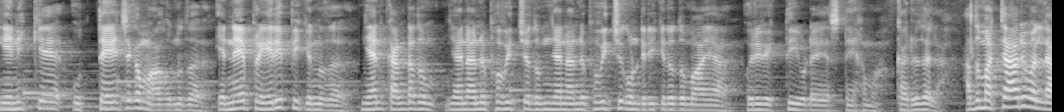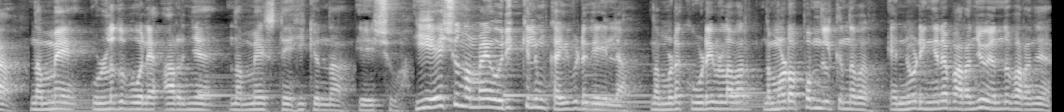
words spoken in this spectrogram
എനിക്ക് ഉത്തേജകമാകുന്നത് എന്നെ പ്രേരിപ്പിക്കുന്നത് ഞാൻ കണ്ടതും ഞാൻ അനുഭവിച്ചതും ഞാൻ അനുഭവിച്ചു കൊണ്ടിരിക്കുന്നതുമായ ഒരു വ്യക്തിയുടെ സ്നേഹമാണ് കരുതല. അത് മറ്റാരുമല്ല നമ്മെ ഉള്ളതുപോലെ അറിഞ്ഞ് നമ്മെ സ്നേഹിക്കുന്ന യേശുവ. ഈ യേശു നമ്മെ ഒരിക്കലും കൈവിടുകയില്ല. നമ്മുടെ കൂടെയുള്ളവർ നമ്മോടൊപ്പം നിൽക്കുന്നവർ എന്നോട് ഇങ്ങനെ പറഞ്ഞു എന്ന് പറഞ്ഞ്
